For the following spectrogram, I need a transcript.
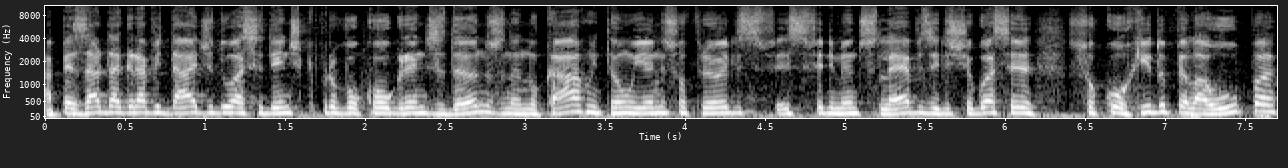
Apesar da gravidade do acidente que provocou grandes danos né, no carro, então o Yanni sofreu eles- esses ferimentos leves. Ele chegou a ser socorrido pela UPA,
